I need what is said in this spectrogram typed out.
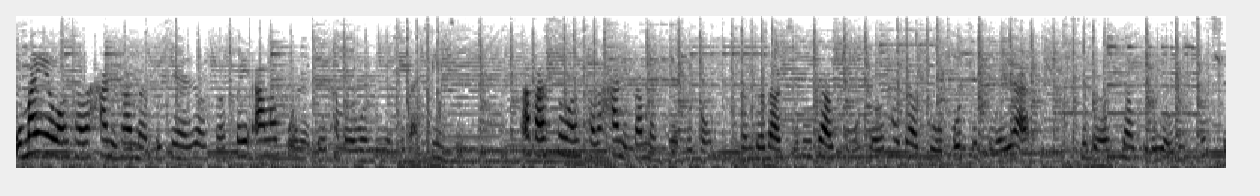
五麦叶王朝的哈里发们不信任任何非阿拉伯人对他们的文明也不感兴趣。阿拔斯王朝的哈里发们也不同，曾得到基督教徒、犹太教徒、波斯普维亚斯德教徒的有力支持，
